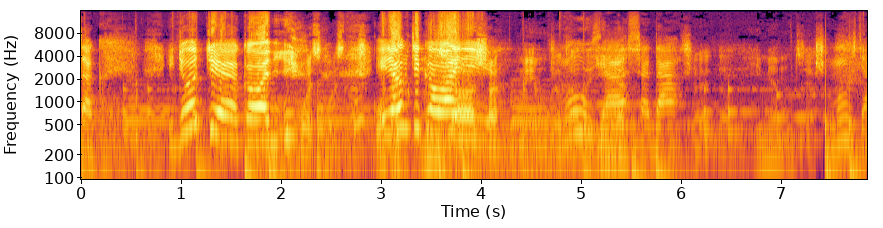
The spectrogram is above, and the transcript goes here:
Так, идете колони? Ось ось наш котик колоні. Мурзяша. Ми йому вже дали ім'я. Музяша, да. Вже дали ім'я Мурзяша. Музяша.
